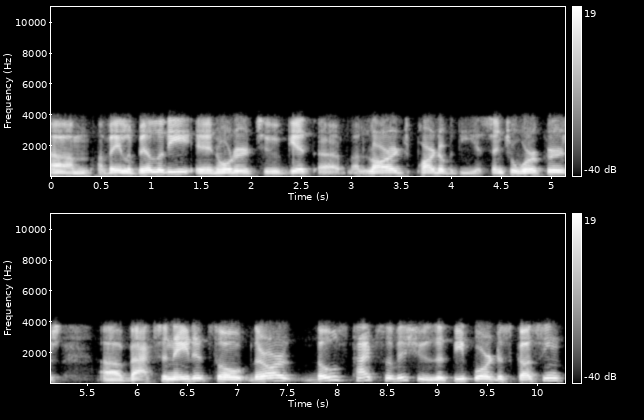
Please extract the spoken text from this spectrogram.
um, availability in order to get a, a large part of the essential workers uh, vaccinated. So there are those types of issues that people are discussing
